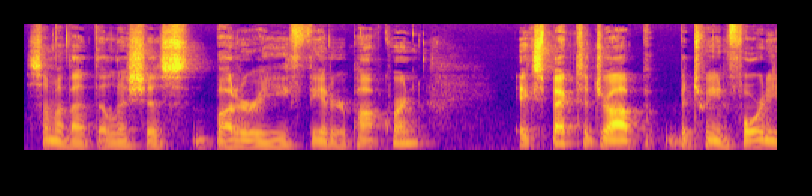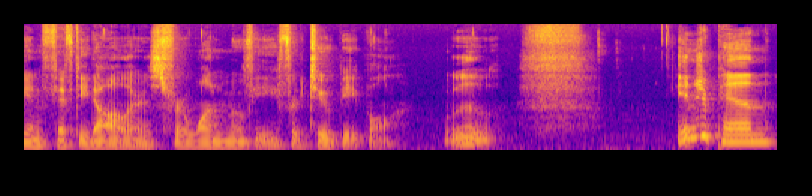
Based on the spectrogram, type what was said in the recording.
some of that delicious buttery theater popcorn, expect to drop between forty and fifty dollars for one movie for two people. Ooh. In Japan,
